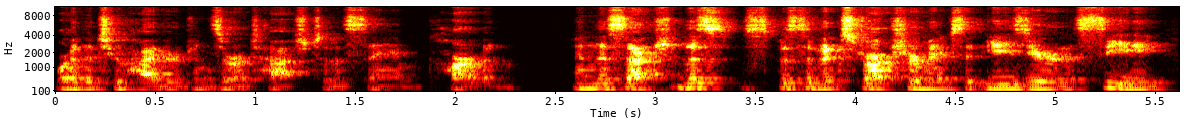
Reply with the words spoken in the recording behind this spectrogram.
where the two hydrogens are attached to the same carbon. And this actually, this specific structure makes it easier to see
